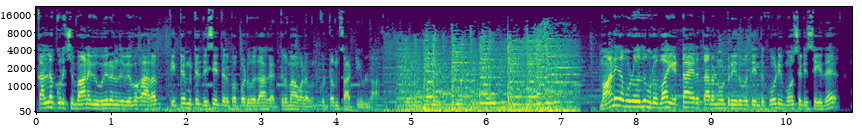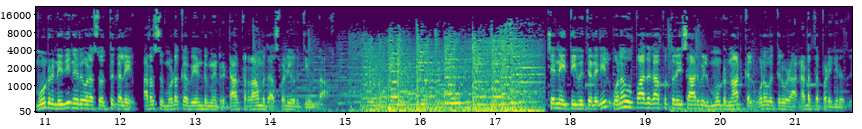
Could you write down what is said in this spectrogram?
கள்ளக்குறிச்சி மாணவி உயிரிழந்த விவகாரம் திட்டமிட்டு திசை திருப்பப்படுவதாக திருமாவளவன் குற்றம் சாட்டியுள்ளார். மாநிலம் முழுவதும் ரூபாய் எட்டாயிரத்து அறுநூற்று இருபத்தைந்து கோடி மோசடி செய்த மூன்று நிதி நிறுவன சொத்துக்களை அரசு முடக்க வேண்டும் என்று டாக்டர் ராமதாஸ் வலியுறுத்தியுள்ளார். சென்னை தீவுத்திடலில் உணவு பாதுகாப்புத்துறை சார்பில் மூன்று நாட்கள் உணவு திருவிழா நடத்தப்படுகிறது.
